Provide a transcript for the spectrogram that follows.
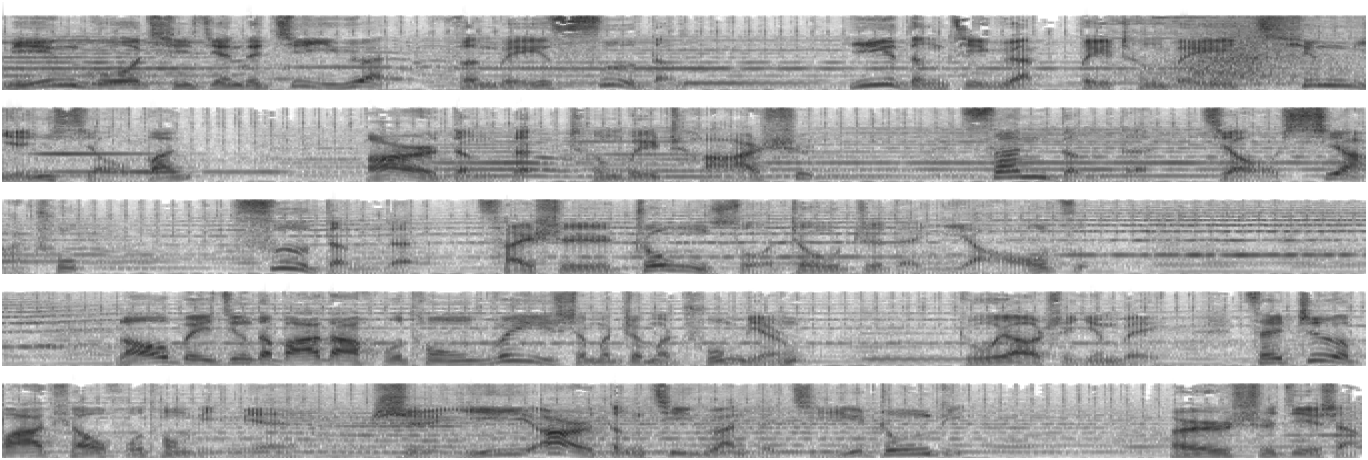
民国期间的妓院分为四等。一等妓院被称为轻银小班，二等的称为茶室，三等的叫下处，四等的才是众所周知的窑子。老北京的八大胡同为什么这么出名？主要是因为在这八条胡同里面是一二等妓院的集中地，而实际上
